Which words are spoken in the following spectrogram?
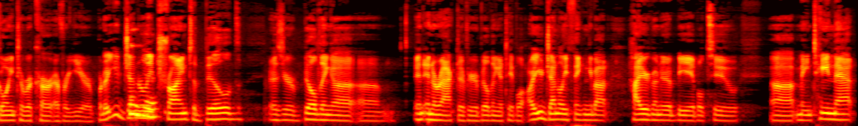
going to recur every year. But are you generally mm-hmm. trying to build as you're building a um, an interactive, you're building a table? Are you generally thinking about how you're going to be able to uh, maintain that,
